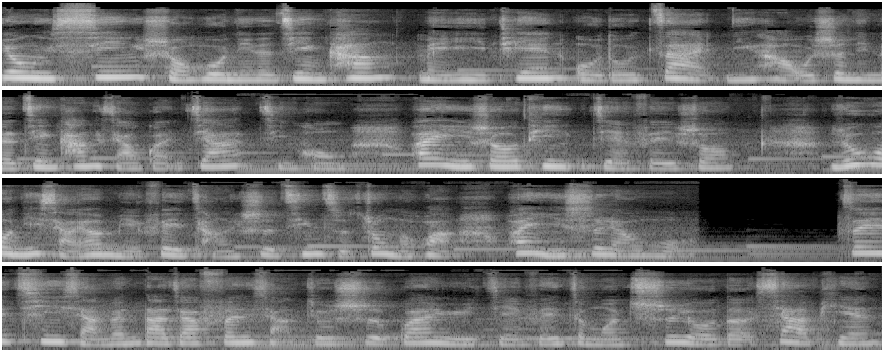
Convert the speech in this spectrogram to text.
用心守护您的健康，每一天我都在。您好，我是您的健康小管家景红，欢迎收听减肥说。如果你想要免费尝试亲子重的话，欢迎私聊我。这一期想跟大家分享就是关于减肥怎么吃油的下篇。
